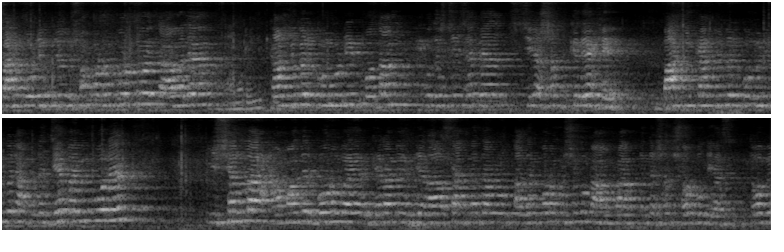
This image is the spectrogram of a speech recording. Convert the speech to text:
সাংগঠনিক সংগঠন করতে হয়, তাহলে কার্যকরী প্রধান উপদেষ্টা হিসেবে সিরাজ সাহেবকে রেখে বাকি কার্যকরী কমিটি করে আপনারা যেভাবে বলেন ইনশাল্লাহ আমাদের বড় ভাইয়ের গ্রামের যারা আছে আপনাদের তাদের পরামর্শ করব আমরা আপনাদের সাথে সর্বদাই আছি। তবে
